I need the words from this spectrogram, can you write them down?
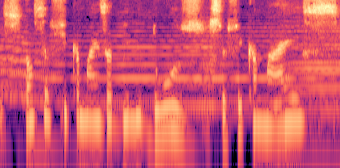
isso. Então você fica mais habilidoso, você fica mais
